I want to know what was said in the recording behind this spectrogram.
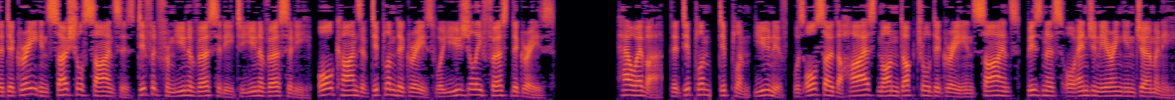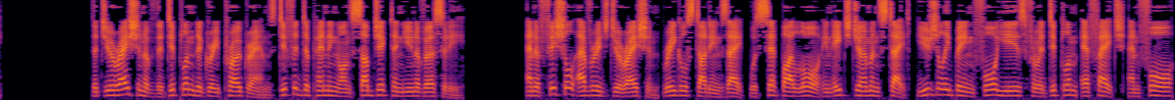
The degree in social sciences differed from university to university. All kinds of diplom degrees were usually first degrees. However, the diplom, diplom univ, was also the highest non-doctoral degree in science, business or engineering in Germany. The duration of the diplom degree programs differed depending on subject and university. An official average duration was set by law in each German state, usually being four years for a diplom and four,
